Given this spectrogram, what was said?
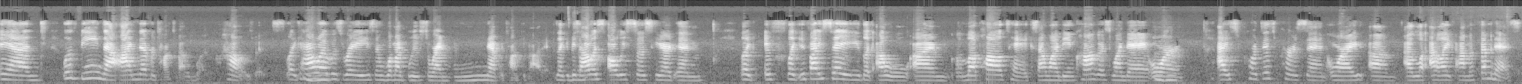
Yeah. and with being that I never talked about what how I was raised, like how I mm-hmm. was raised and what my beliefs were. I never talked about it, like because I was always so scared and like if like if I say like oh I'm love politics, I want to be in Congress one day, or I support this person, or I um I, li- I like I'm a feminist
